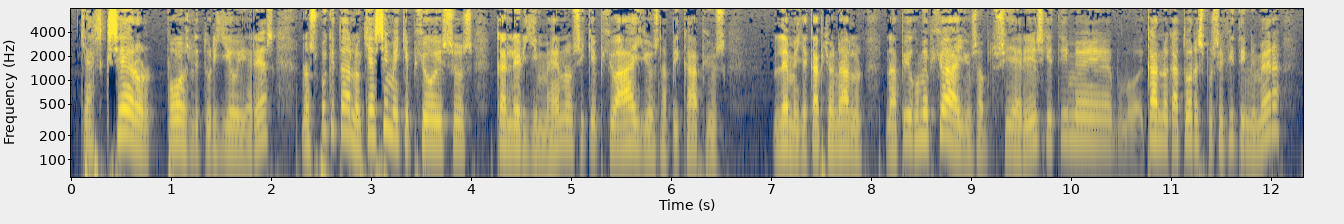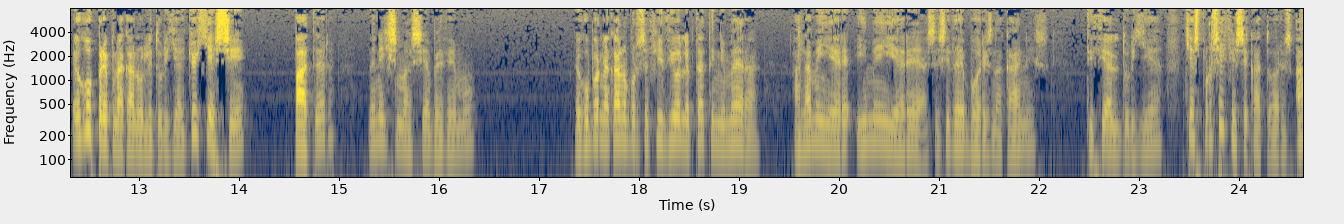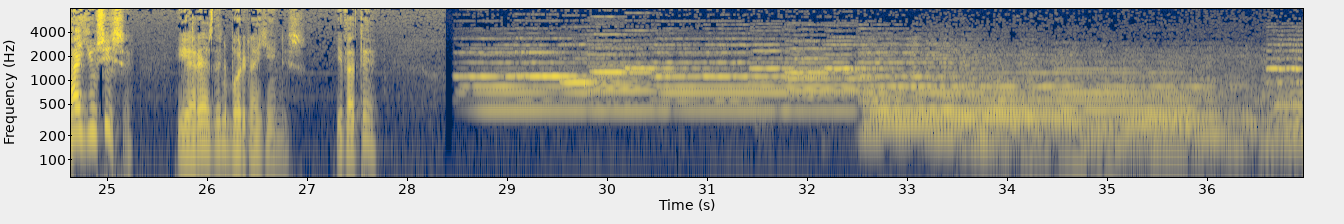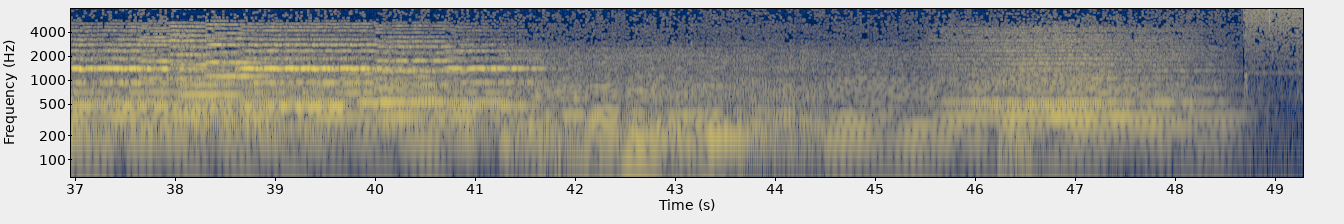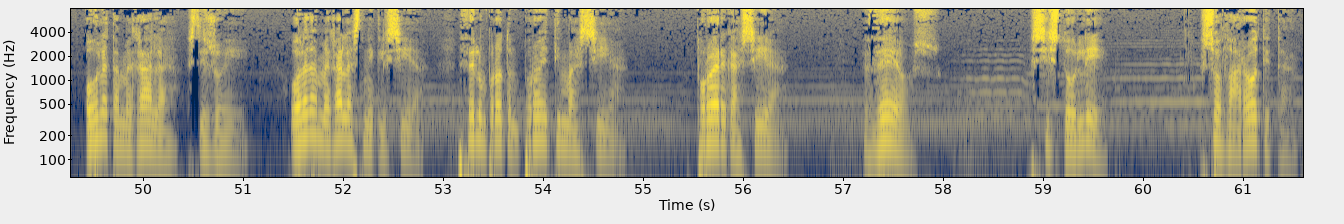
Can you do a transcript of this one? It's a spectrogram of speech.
Και ας ξέρω πώς λειτουργεί ο ιερέας, να σου πω και το άλλο. Και ας είμαι και πιο ίσως καλλιεργημένος ή και πιο άγιος, να πει κάποιος, λέμε για κάποιον άλλον, να πει εγώ είμαι πιο άγιος από τους ιερείς, γιατί είμαι, κάνω 100 ώρες προσευχή την ημέρα, εγώ πρέπει να κάνω λειτουργία. Και όχι εσύ, πάτερ, δεν έχει σημασία, παιδί μου. Εγώ μπορώ να κάνω προσευχή δύο λεπτά την ημέρα. Αλλά είμαι, ιερέ, είμαι ιερέας. Εσύ δεν μπορείς να κάνεις τη θεία λειτουργία και ας προσέχεις 100 ώρες. Άγιος είσαι. Ιερέας δεν μπορεί να γίνεις. Είδατε; Όλα τα μεγάλα στη ζωή, όλα τα μεγάλα στην εκκλησία θέλουν πρώτον προετοιμασία, προεργασία, δέος, συστολή, σοβαρότητα.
